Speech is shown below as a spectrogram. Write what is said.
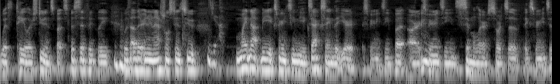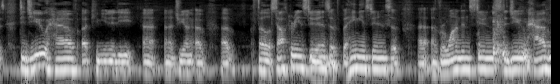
with Taylor students, but specifically with other international students who yeah might not be experiencing the exact same that you're experiencing, but are experiencing similar sorts of experiences. Did you have a community, uh, uh, Juyoung, of, of fellow South Korean students, of Bahamian students, of, uh, of Rwandan students? Did you have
